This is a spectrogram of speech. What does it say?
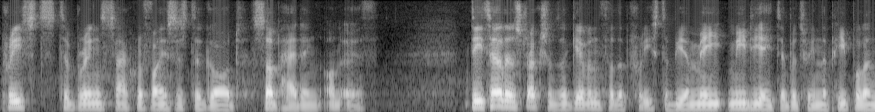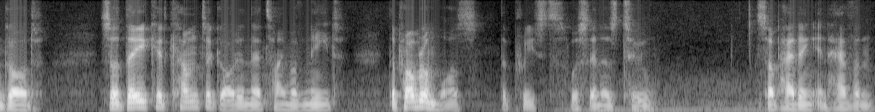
Priests to bring sacrifices to God. Subheading On earth. Detailed instructions are given for the priest to be a mediator between the people and God, so that they could come to God in their time of need. The problem was the priests were sinners too. Subheading In heaven.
